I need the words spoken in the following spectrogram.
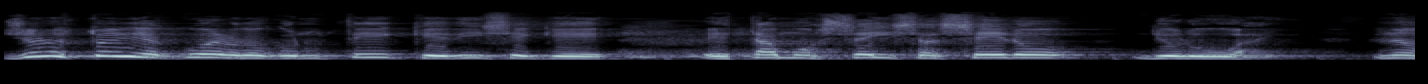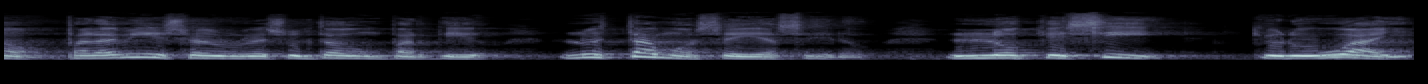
Yo no estoy de acuerdo con usted que dice que estamos 6 a 0 de Uruguay. No, para mí eso es un resultado de un partido. No estamos 6 a 0. Lo que sí, que Uruguay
